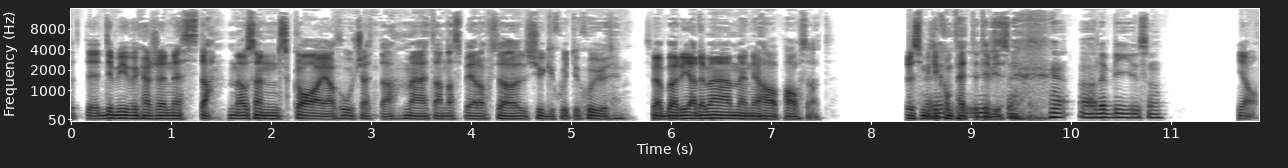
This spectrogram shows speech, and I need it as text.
Så det, det blir väl kanske nästa. Och sen ska jag fortsätta med ett annat spel också, 2077, som jag började med, men jag har pausat. Det är så mycket competitive just nu. ja, det blir ju så. Ja.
